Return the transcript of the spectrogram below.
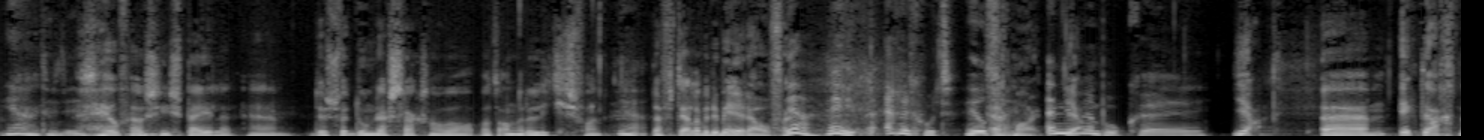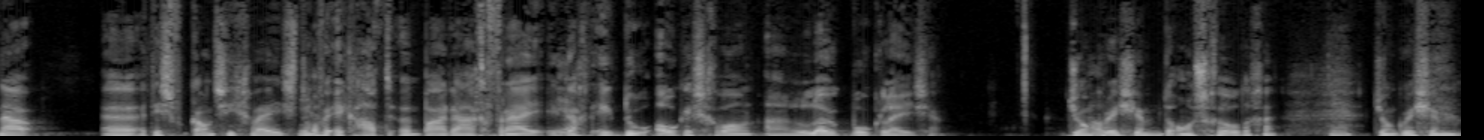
ja, is heel veel zien spelen. dus we doen daar straks nog wel wat andere liedjes van. Ja. Daar vertellen we er meer over. Ja, nee, erg goed. Heel fijn. Erg mooi. En nu ja. een boek. Ja, ehm, ik dacht nou. Uh, het is vakantie geweest. Ja. Of ik had een paar dagen vrij. Ik ja. dacht, ik doe ook eens gewoon een leuk boek lezen. John oh. Grisham, De Onschuldige. Ja. John Grisham.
